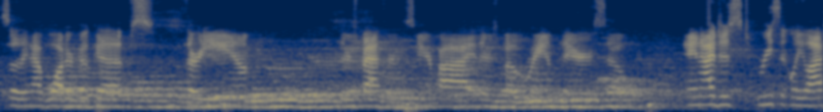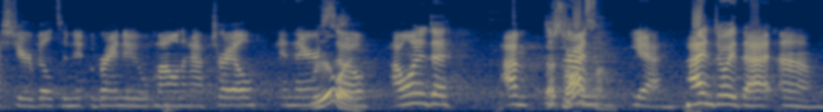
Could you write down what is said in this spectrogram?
so they have water hookups, 30 amp. There's bathrooms nearby. There's boat ramp there. So, and I just recently last year built a, new, a brand new mile and a half trail in there. Really? So I wanted to. I'm That's just trying. awesome. Yeah, I enjoyed that. Um,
